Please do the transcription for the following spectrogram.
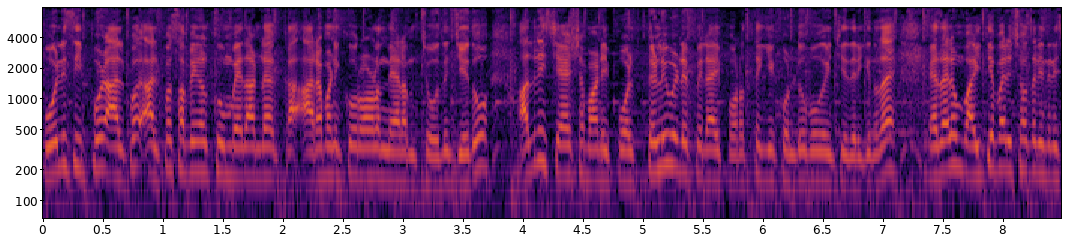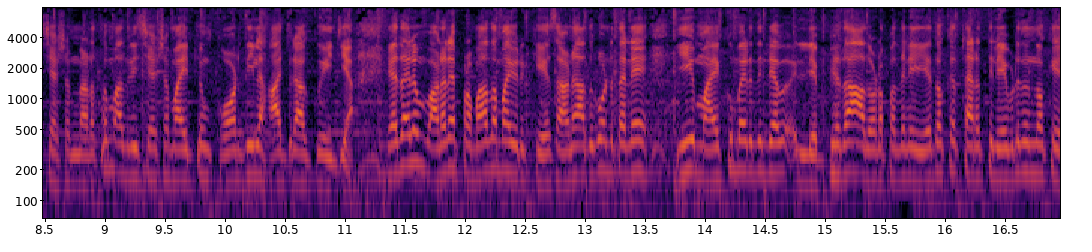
പോലീസ് ഇപ്പോൾ അല്പ അല്പസമയങ്ങൾക്ക് മുമ്പ് ഏതാണ്ട് അരമണിക്കൂറോളം നേരം ചോദ്യം ചെയ്തു. അതിനുശേഷമാണ് ഇപ്പോൾ തെളിവെടുപ്പിനായി പുറത്തേക്ക് കൊണ്ടുപോവുകയും ചെയ്തിരിക്കുന്നത്. ഏതായാലും വൈദ്യപരിശോധന ഇതിന് ശേഷം നടത്തും. അതിനുശേഷമായിരിക്കും കോടതിയിൽ ഹാജരാക്കുകയും ചെയ്യുക ഏതായാലും വളരെ പ്രമാദമായ ഒരു കേസാണ്. അതുകൊണ്ട് തന്നെ ഈ മയക്കുമരുന്നിന്റെ ലഭ്യത അതോടൊപ്പം തന്നെ ഏതൊക്കെ തരത്തിൽ എവിടെ നിന്നൊക്കെ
